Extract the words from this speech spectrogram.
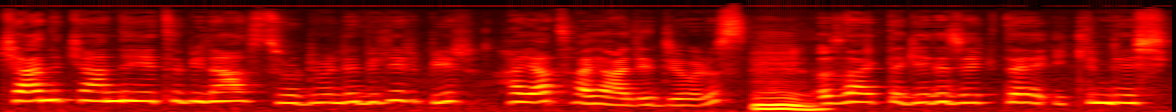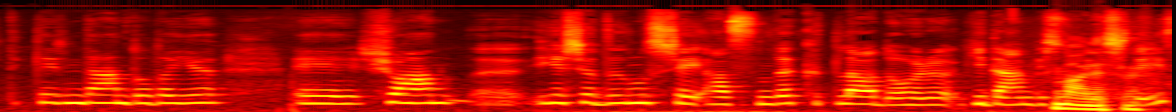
kendi kendine yetebilen sürdürülebilir bir hayat hayal ediyoruz. Özellikle gelecekte iklim değişikliklerinden dolayı e, şu an e, yaşadığımız şey aslında kıtlığa doğru giden bir süreçteyiz.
